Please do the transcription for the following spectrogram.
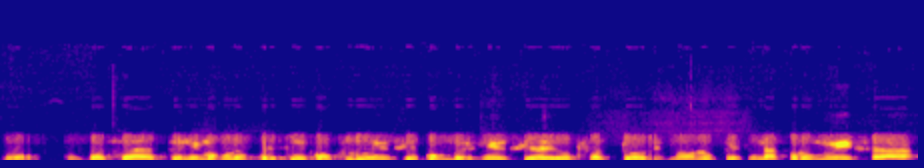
Bueno, entonces tenemos una especie de confluencia y convergencia de dos factores, ¿no? Lo que es una promesa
